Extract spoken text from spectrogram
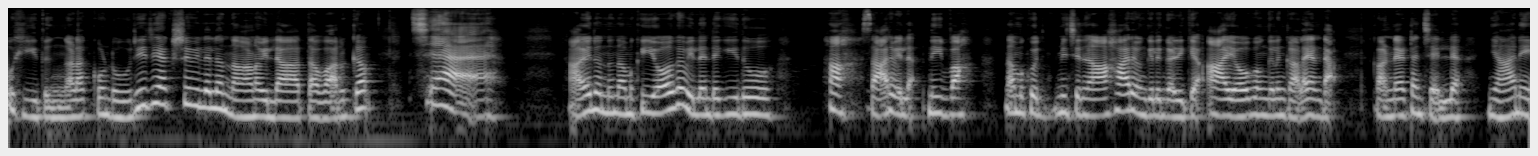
ഓഹ് ഇതുങ്ങളെ കൊണ്ട് ഒരു രക്ഷയില്ലല്ലോ നാണമില്ലാത്ത വർഗം. ചേ അതിനൊന്നും നമുക്ക് യോഗമില്ല എന്റെ ഗീതു. ആ സാരമില്ല. നീ വാ. നമുക്ക് ഒരുമിച്ചിരുന്ന് ആഹാരമെങ്കിലും കഴിക്കാം ആ യോഗമെങ്കിലും കളയണ്ട. കണ്ണേട്ടൻ ചെല്ല്. ഞാനേ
